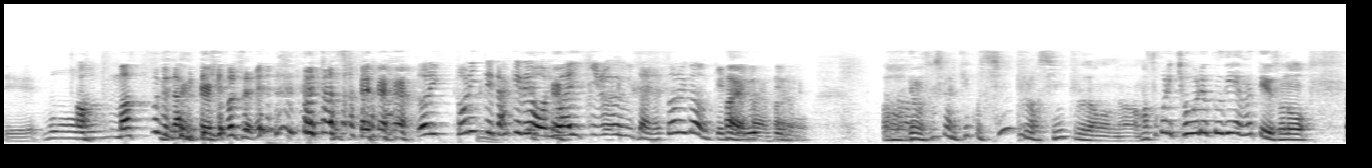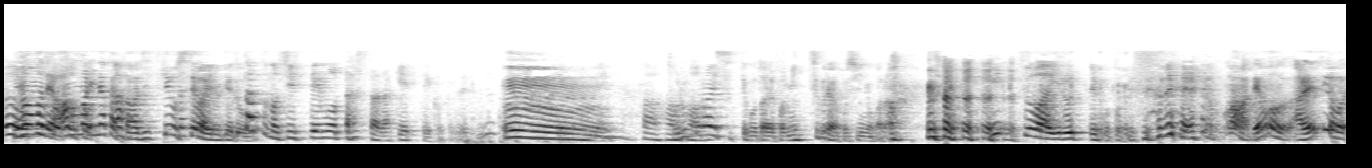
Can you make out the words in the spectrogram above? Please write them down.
て、もう、まっすぐ投げてきましたよね。鳥、鳥ってだけで俺は生きるみたいな、それが受けてるっていうのも。ああ、でも確かに結構シンプルはシンプルだもんな。まあ、そこに協力ゲームっていう、その、うん今まであんまりなかった味付けをしてはいるけど。二つのシステムを出しただけっていうことですね。うーん。はあトルコライイスってことはやっぱ3つぐらい欲しいのかな。3つはいるってことですよね。まあでも、あれですよ、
